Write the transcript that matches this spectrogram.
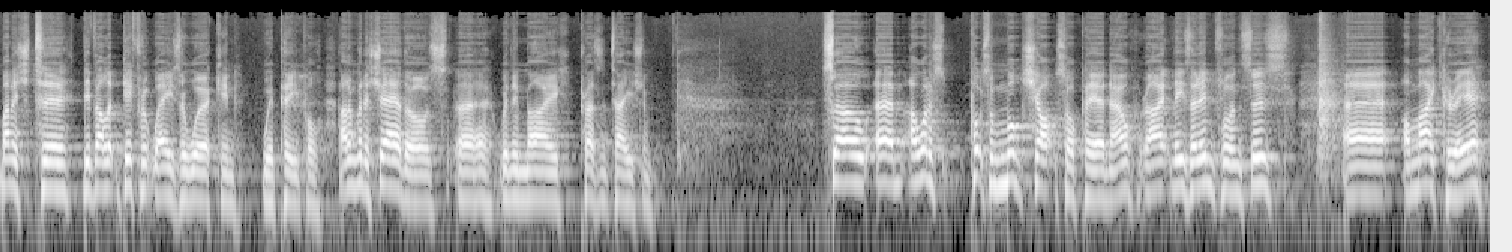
managed to develop different ways of working with people. And I'm going to share those uh, within my presentation. So um, I want to put some mug shots up here now, right? These are influences uh, on my career.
